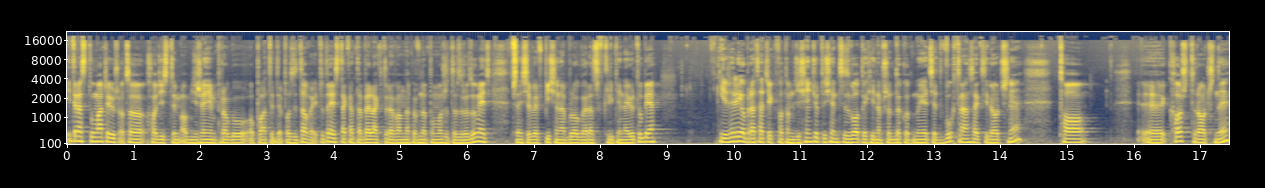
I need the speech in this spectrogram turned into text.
I teraz tłumaczę już o co chodzi z tym obniżeniem progu opłaty depozytowej. Tutaj jest taka tabela, która Wam na pewno pomoże to zrozumieć, w sensie we wpisie na blogu oraz w klipie na YouTubie. Jeżeli obracacie kwotą 10 tysięcy złotych i na przykład dokonujecie dwóch transakcji rocznie, to e, koszt roczny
